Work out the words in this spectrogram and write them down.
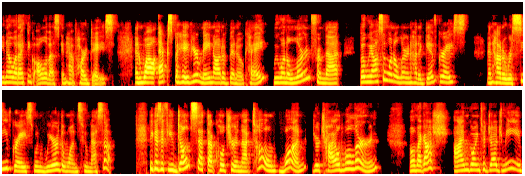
you know what? I think all of us can have hard days. And while X behavior may not have been okay, we want to learn from that, but we also want to learn how to give grace and how to receive grace when we're the ones who mess up. Because if you don't set that culture in that tone, one, your child will learn, oh my gosh, I'm going to judge me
